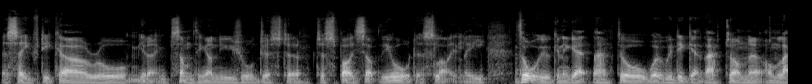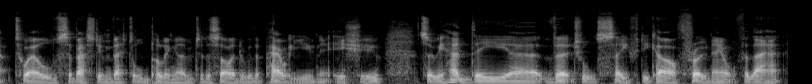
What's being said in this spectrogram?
a safety car or you know something unusual just to, to spice up the order slightly. I thought we were going to get that, or well, we did get that on uh, on lap 12. Sebastian Vettel pulling over to the side with a power unit issue. So we had the uh, virtual safety car thrown out for that.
